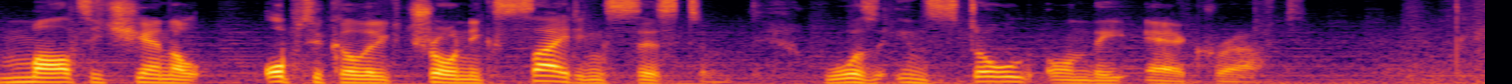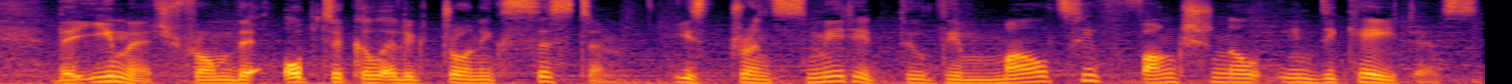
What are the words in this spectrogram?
multi-channel optical electronic sighting system was installed on the aircraft. The image from the optical electronic system is transmitted to the multifunctional indicators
